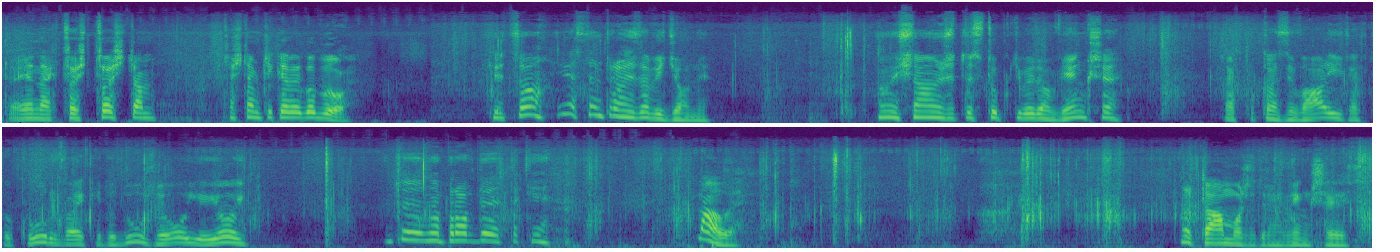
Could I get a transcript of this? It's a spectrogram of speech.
To jednak coś, coś tam coś tam ciekawego było. Wiecie co? Jestem trochę zawiedziony. No myślałem, że te stópki będą większe. Tak pokazywali, tak to kurwa, jakie to duże, ojej oj. No to naprawdę takie małe. No tam może trochę większe jest.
